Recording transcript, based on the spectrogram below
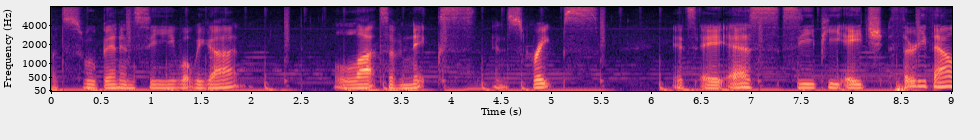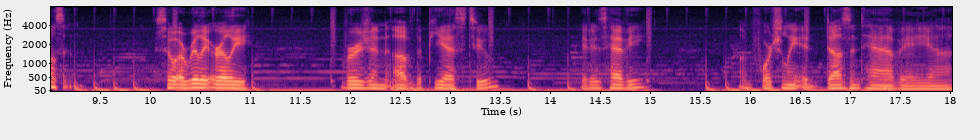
let's swoop in and see what we got. Lots of nicks and scrapes. It's a SCPH 30000. So a really early version of the PS2. It is heavy. Unfortunately, it doesn't have a uh,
